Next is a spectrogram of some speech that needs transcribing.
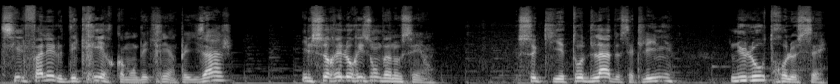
S'il fallait le décrire comme on décrit un paysage, il serait l'horizon d'un océan. Ce qui est au-delà de cette ligne, nul autre le sait.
